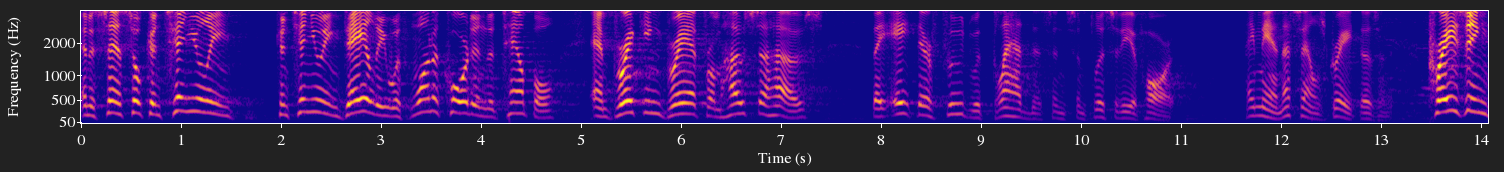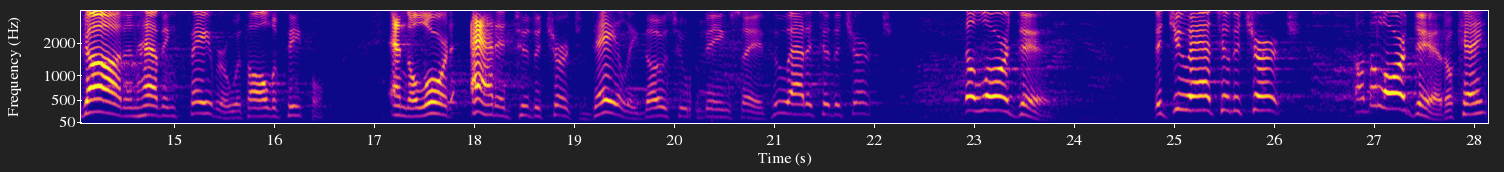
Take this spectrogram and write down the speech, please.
And it says, So continuing, continuing daily with one accord in the temple and breaking bread from house to house, they ate their food with gladness and simplicity of heart. Amen. That sounds great, doesn't it? Praising God and having favor with all the people. And the Lord added to the church daily those who were being saved. Who added to the church? The Lord did. Did you add to the church? Oh, the Lord did, okay?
